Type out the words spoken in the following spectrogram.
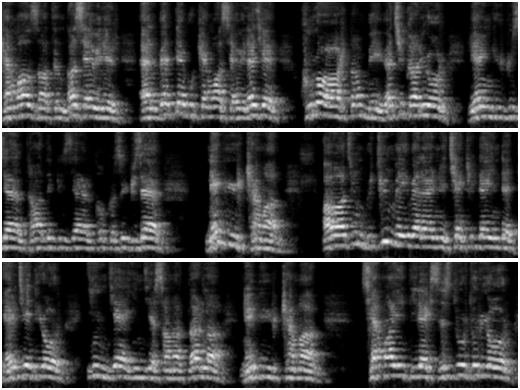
Kemal zatında sevilir. Elbette bu kemal sevilecek. Kuru ağaçtan meyve çıkarıyor. Rengi güzel, tadı güzel, kokusu güzel. Ne büyük kemal. Ağacın bütün meyvelerini çekirdeğinde derc ediyor. ince ince sanatlarla ne büyük kemal. Semayı direksiz durduruyor.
